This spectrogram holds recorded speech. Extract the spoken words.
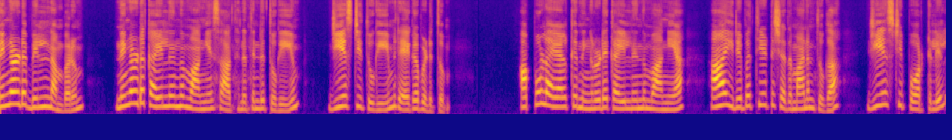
നിങ്ങളുടെ ബിൽ നമ്പറും നിങ്ങളുടെ കയ്യിൽ നിന്നും വാങ്ങിയ സാധനത്തിന്റെ തുകയും ജി എസ് ടി തുകയും രേഖപ്പെടുത്തും. അപ്പോൾ അയാൾക്ക് നിങ്ങളുടെ കയ്യിൽ നിന്നും വാങ്ങിയ ആ ഇരുപത്തിയെട്ട് ശതമാനം തുക ജി എസ് ടി പോർട്ടലിൽ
